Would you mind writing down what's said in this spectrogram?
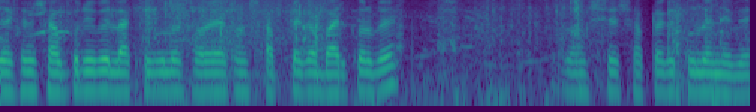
দেখেন সাপুরিবে লাঠিগুলো সবাই এখন সাপটাকে বাইর করবে এবং সে সাপটাকে তুলে নেবে।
